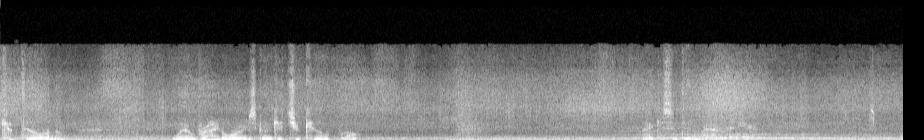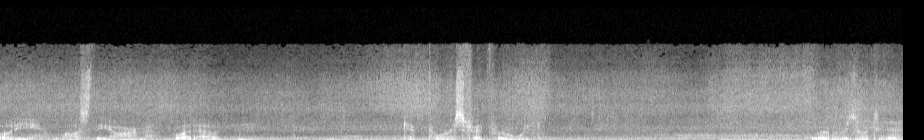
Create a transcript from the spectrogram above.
Kept telling him, wearing bright orange is gonna get you killed, bro. I guess it didn't matter in here. His buddy lost the arm, blood out, and kept Torres fed for a week. You ever resort to that?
